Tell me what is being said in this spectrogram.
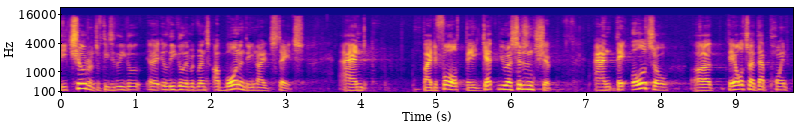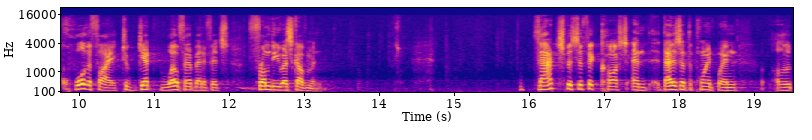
the children of these illegal, uh, illegal immigrants are born in the United States. And by default, they get US citizenship. And they also uh, they also at that point qualify to get welfare benefits from the US government. That specific cost, and that is at the point when uh,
